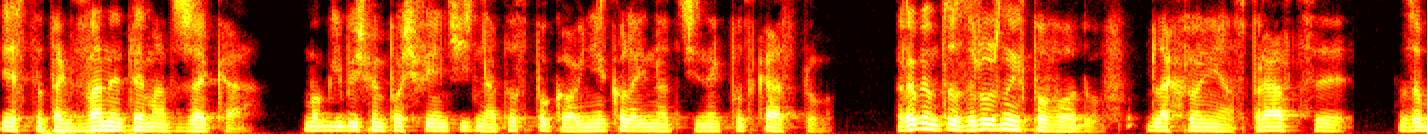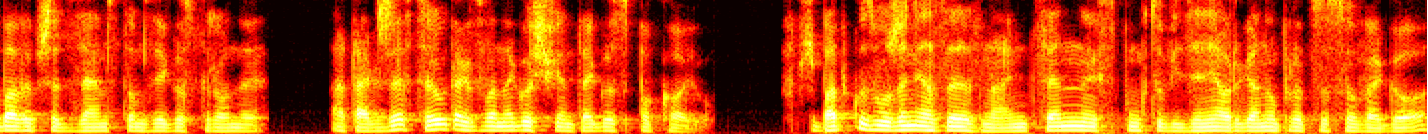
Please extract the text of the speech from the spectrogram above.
Jest to tak zwany temat rzeka. Moglibyśmy poświęcić na to spokojnie kolejny odcinek podcastu. Robią to z różnych powodów: dla chronienia sprawcy, z obawy przed zemstą z jego strony, a także w celu tak zwanego świętego spokoju. W przypadku złożenia zeznań cennych z punktu widzenia organu procesowego,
